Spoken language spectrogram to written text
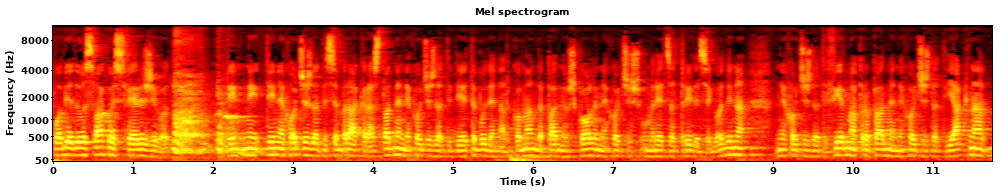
Pobjedu u svakoj sferi života. Ti, ti ne hoćeš da ti se brak raspadne Ne hoćeš da ti dijete bude narkoman Da padne u školi Ne hoćeš umrijeti sa 30 godina Ne hoćeš da ti firma propadne Ne hoćeš da ti jakna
